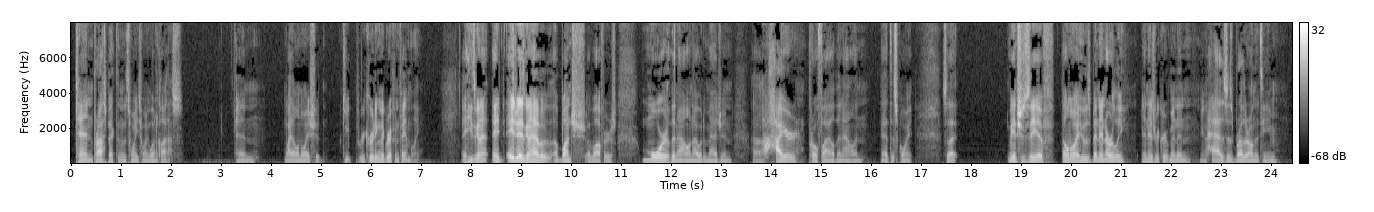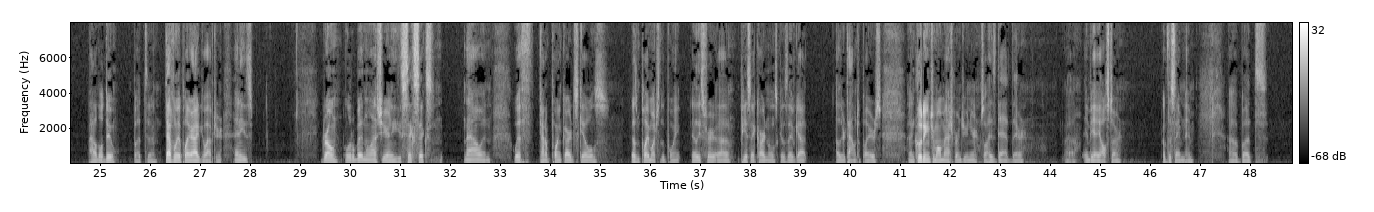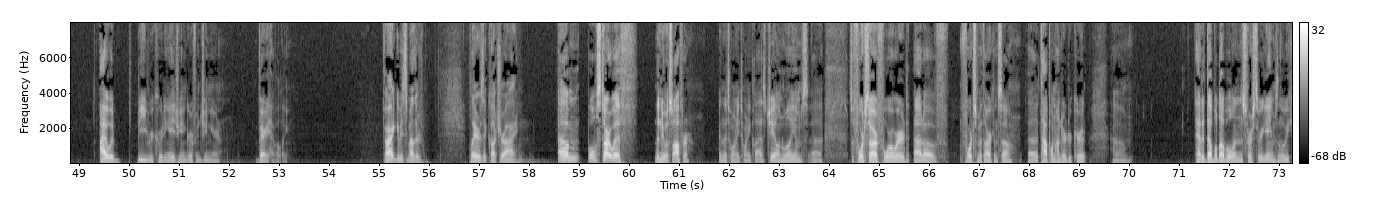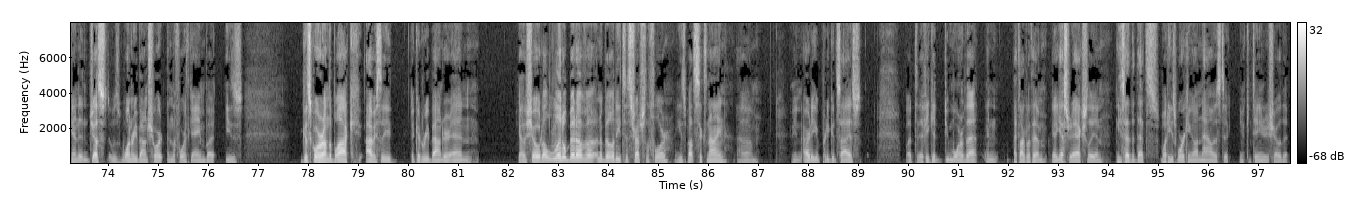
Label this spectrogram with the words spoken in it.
ten prospect in the 2021 class, and why Illinois should keep recruiting the Griffin family. He's gonna AJ is gonna have a, a bunch of offers, more than Allen, I would imagine, uh, higher profile than Allen at this point. So that be interesting to see if Illinois, who's been in early in his recruitment and you know has his brother on the team, how they'll do. But uh, definitely a player I'd go after, and he's grown a little bit in the last year. Think he's six six now, and with kind of point guard skills, doesn't play much of the point, at least for uh, PSA Cardinals, because they've got other talented players, including Jamal Mashburn Jr. Saw his dad there, uh, NBA All Star of the same name. Uh, but I would be recruiting Adrian Griffin Jr. very heavily. All right, give me some other players that caught your eye. Um, well, we'll start with the newest offer in the 2020 class, Jaylin Williams. Uh, it's a four-star forward out of Fort Smith, Arkansas. Uh, top 100 recruit. Um, had a double double in his first three games on the weekend, and just was one rebound short in the fourth game. But he's a good scorer on the block. Obviously, a good rebounder, and you know showed a little bit of a, an ability to stretch the floor. He's about six nine. Um, I mean, already a pretty good size, but if he could do more of that, and I talked with him uh, yesterday actually, and he said that that's what he's working on now is to you know, continue to show that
